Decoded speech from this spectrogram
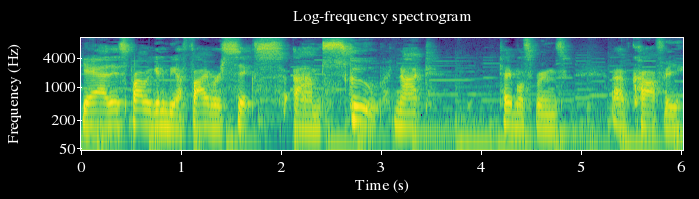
Yeah, this is probably gonna be a five or six um, scoop, not tablespoons of coffee.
